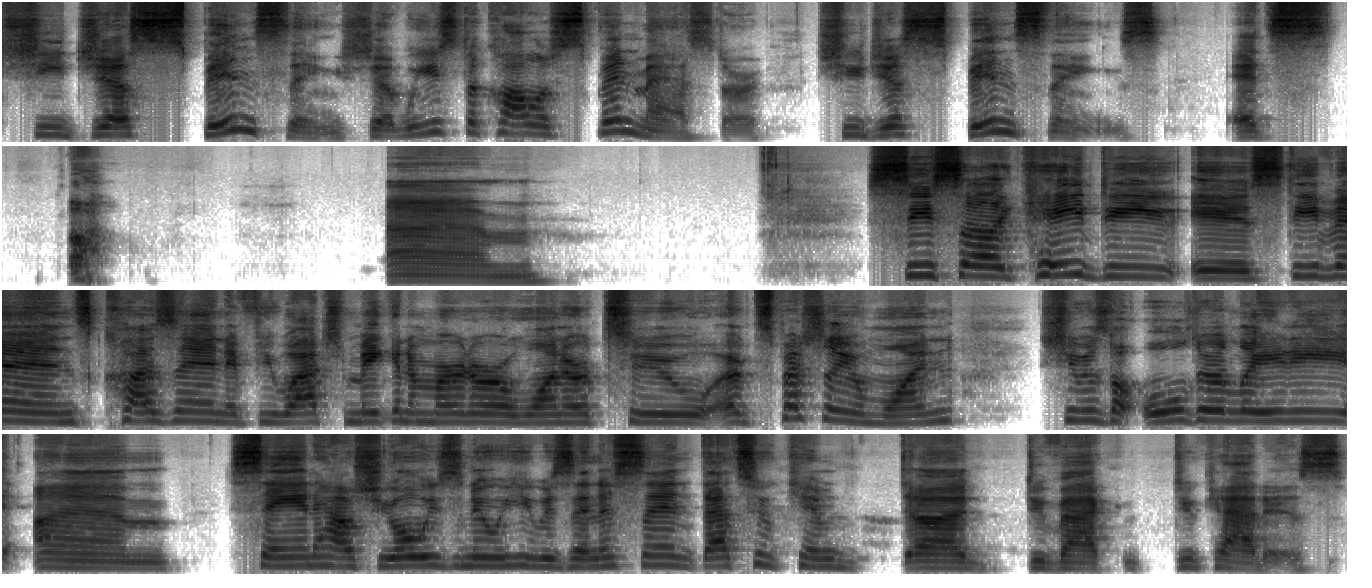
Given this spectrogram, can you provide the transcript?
she just spins things. She, we used to call her spin master. She just spins things. It's uh, um Cecil KD is Steven's cousin. If you watched Making a Murderer one or two, especially in one, she was the older lady. Um, saying how she always knew he was innocent. That's who Kim uh, Duvac Ducat is.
